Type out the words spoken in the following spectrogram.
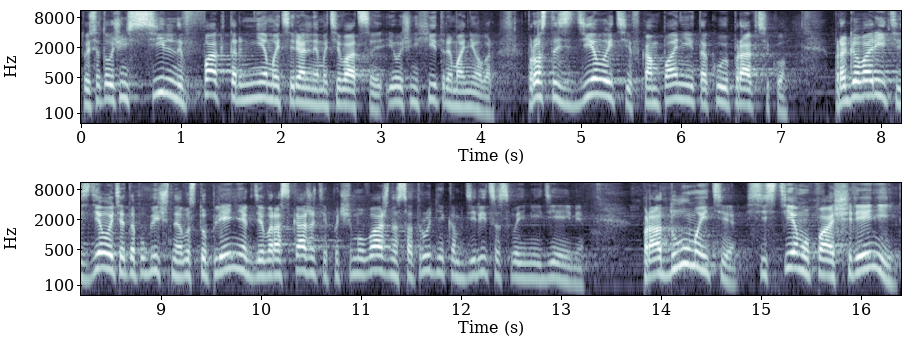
То есть это очень сильный фактор нематериальной мотивации и очень хитрый маневр. Просто сделайте в компании такую практику. Проговорите, сделайте это публичное выступление, где вы расскажете, почему важно сотрудникам делиться своими идеями. Продумайте систему поощрений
